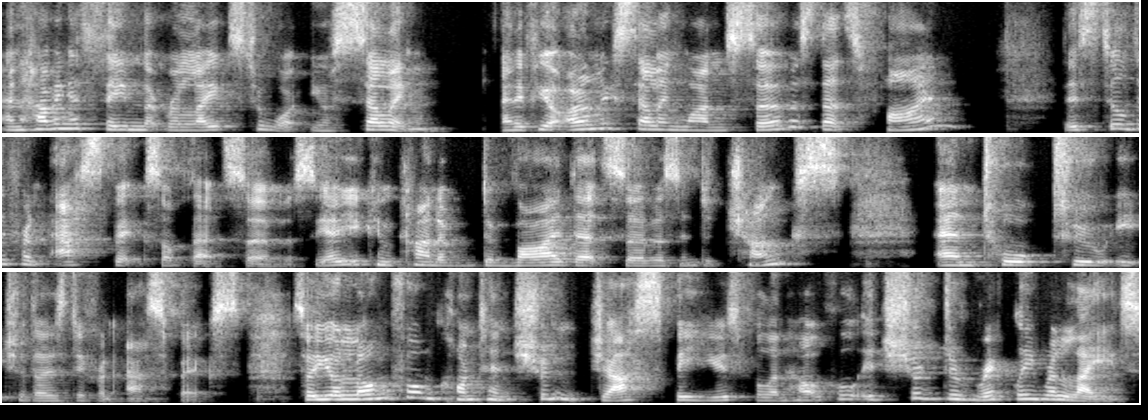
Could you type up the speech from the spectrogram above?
and having a theme that relates to what you're selling. And if you're only selling one service, that's fine there's still different aspects of that service. Yeah, you can kind of divide that service into chunks and talk to each of those different aspects. So your long form content shouldn't just be useful and helpful. It should directly relate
